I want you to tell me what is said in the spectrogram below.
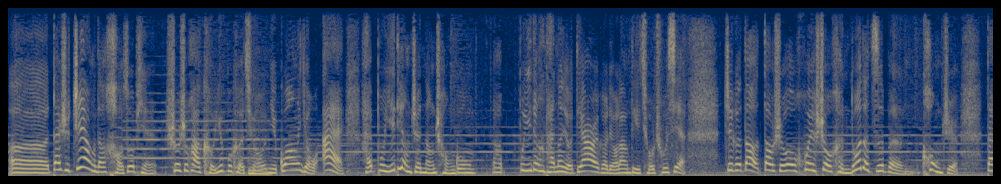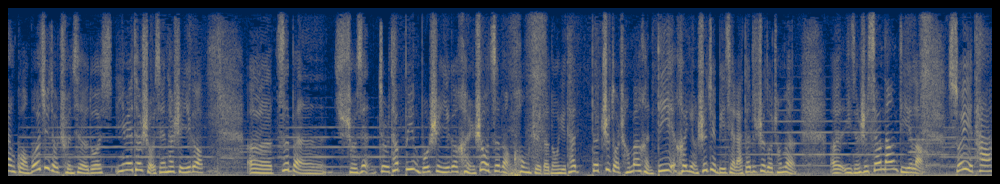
呃，但是这样的好作品，说实话可遇不可求。你光有爱还不一定真能成功，呃，不一定还能有第二个《流浪地球》出现。这个到到时候会受很多的资本控制，但广播剧就纯粹的多，因为它首先它是一个。呃，资本首先就是它并不是一个很受资本控制的东西，它的制作成本很低，和影视剧比起来，它的制作成本，呃，已经是相当低了，所以它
